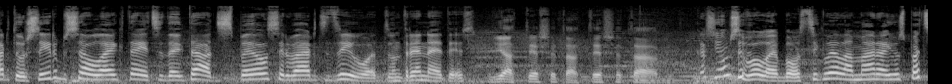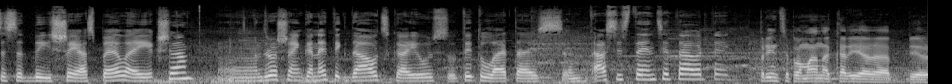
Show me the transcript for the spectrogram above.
Arthurs Irba savulaik teica, dēļ tādas spēles ir vērts dzīvot un trenēties. Jā, tieši tā, tieši tā. Kas jums ir volejbols? Cik lielā mērā jūs pats esat bijis šajā spēlē iekšā? Mm, droši vien, ka ne tik daudz kā jūsu titulētais um, asistents, ja tā var teikt. Principā mana karjera ir,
